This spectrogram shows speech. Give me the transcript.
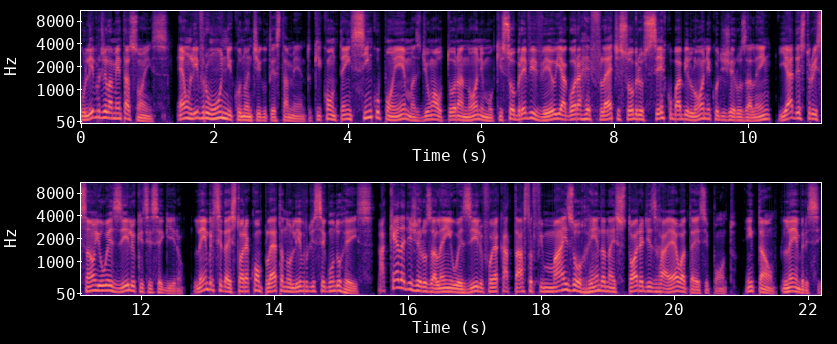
O livro de Lamentações é um livro único no Antigo Testamento que contém cinco poemas de um autor anônimo que sobreviveu e agora reflete sobre o cerco babilônico de Jerusalém e a destruição e o exílio que se seguiram. Lembre-se da história completa no livro de Segundo Reis. A queda de Jerusalém e o exílio foi a catástrofe mais horrenda na história de Israel até esse ponto. Então, lembre-se,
